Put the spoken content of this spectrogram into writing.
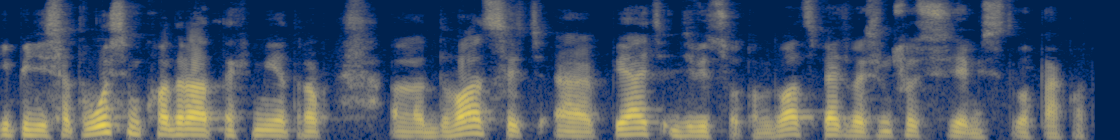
и 58 квадратных метров 20 25 900, там 25 870, вот так вот.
